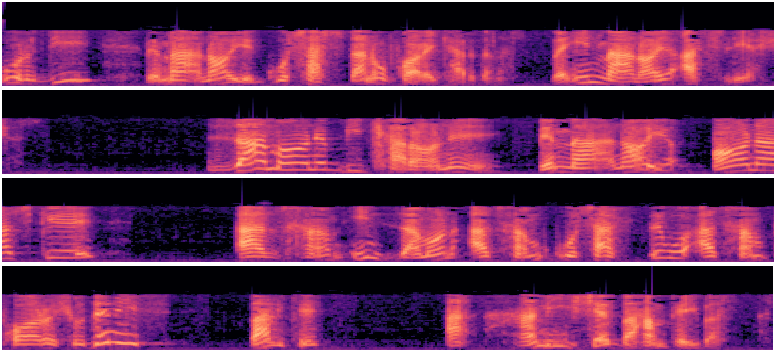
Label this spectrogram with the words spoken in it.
کردی به معنای گسستن و پاره کردن است و این معنای اصلیش است. زمان بیکرانه به معنای آن است که از هم این زمان از هم گسسته و از هم پاره شده نیست بلکه همیشه به هم پیوسته است.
